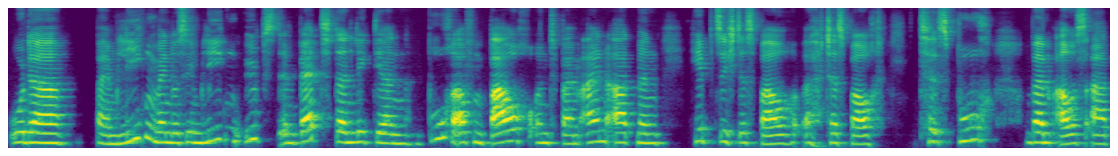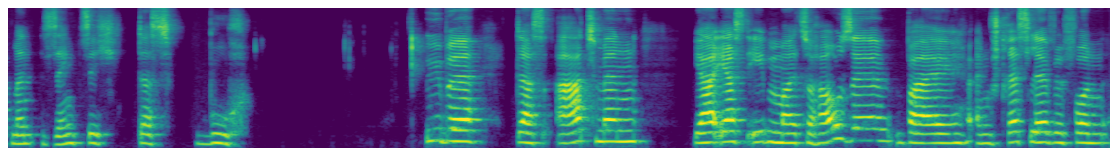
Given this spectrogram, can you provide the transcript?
Oder beim Liegen, wenn du es im Liegen übst im Bett, dann liegt dir ein Buch auf dem Bauch und beim Einatmen hebt sich das Bauch, äh, das Bauch, das Buch und beim Ausatmen senkt sich das Buch. Übe das Atmen ja erst eben mal zu Hause bei einem Stresslevel von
